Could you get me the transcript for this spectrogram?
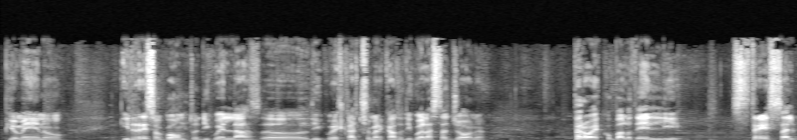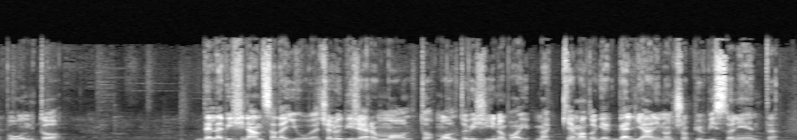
più o meno il resoconto di, quella, eh, di quel calciomercato di quella stagione. Però ecco, Balotelli stressa il punto della vicinanza alla Juve. Cioè lui dice ero molto molto vicino, poi mi ha chiamato Ga- Gagliani, non ci ho più visto niente.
